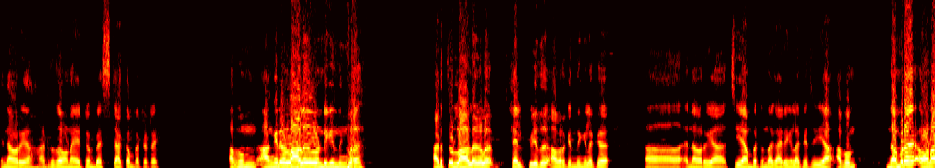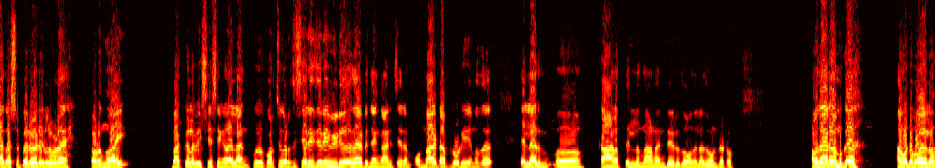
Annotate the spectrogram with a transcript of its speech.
എന്നാ പറയുക അടുത്ത തവണ ഏറ്റവും ബെസ്റ്റ് ആക്കാൻ പറ്റട്ടെ. അപ്പം അങ്ങനെയുള്ള ആളുകൾ ഉണ്ടെങ്കിൽ നിങ്ങൾ അടുത്തുള്ള ആളുകൾ ഹെൽപ്പ് ചെയ്ത് അവർക്ക് എന്തെങ്കിലുമൊക്കെ എന്താ പറയുക ചെയ്യാൻ പറ്റുന്ന കാര്യങ്ങളൊക്കെ ചെയ്യുക അപ്പം നമ്മുടെ ഓണാഘോഷ പരിപാടികൾ ഇവിടെ തുടങ്ങുമായി ബാക്കിയുള്ള വിശേഷങ്ങളെല്ലാം കുറച്ച് കുറച്ച് ചെറിയ ചെറിയ വീഡിയോസ് ആയിട്ട് ഞാൻ കാണിച്ചു തരാം. ഒന്നായിട്ട് അപ്ലോഡ് ചെയ്യുന്നത് എല്ലാവരും കാണത്തില്ലെന്നാണ് എന്റെ ഒരു തോന്നൽ. അതുകൊണ്ട് കേട്ടോ. അപ്പോൾ നേരെ നമുക്ക് അങ്ങോട്ട് പോയാലോ?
